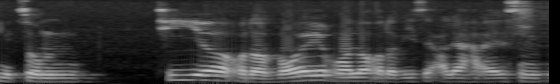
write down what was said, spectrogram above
mit so Tier oder Voi-Roller oder wie sie alle heißen,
